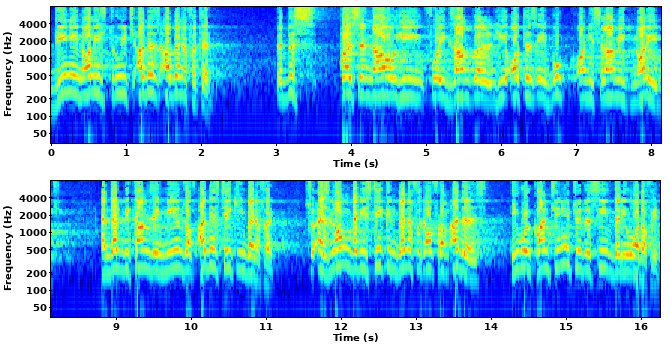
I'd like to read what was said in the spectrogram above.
Dini knowledge through which others are benefited. That this person now, he, for example, he authors a book on Islamic knowledge and that becomes a means of others taking benefit. So as long that he's taken benefit of from others, he will continue to receive the reward of it.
